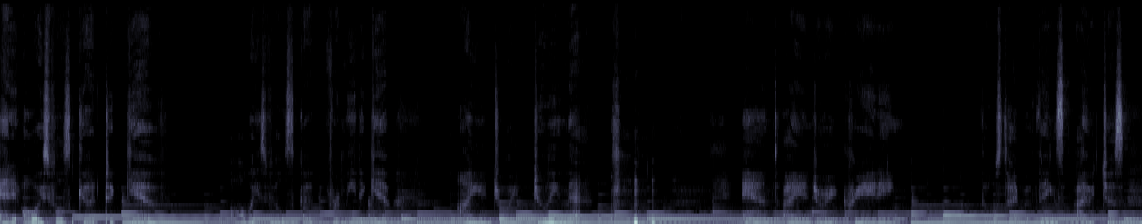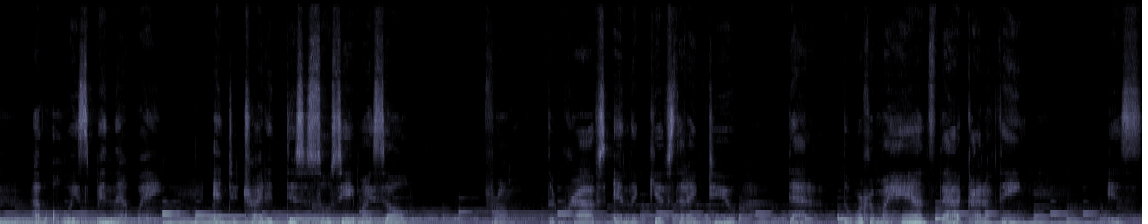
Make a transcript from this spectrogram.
And it always feels good to give. Always feels good for me to give. I enjoy doing that. and I enjoy creating those type of things. I just have always been that way. And to try to disassociate myself from the crafts and the gifts that I do that the work of my hands, that kind of thing, is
